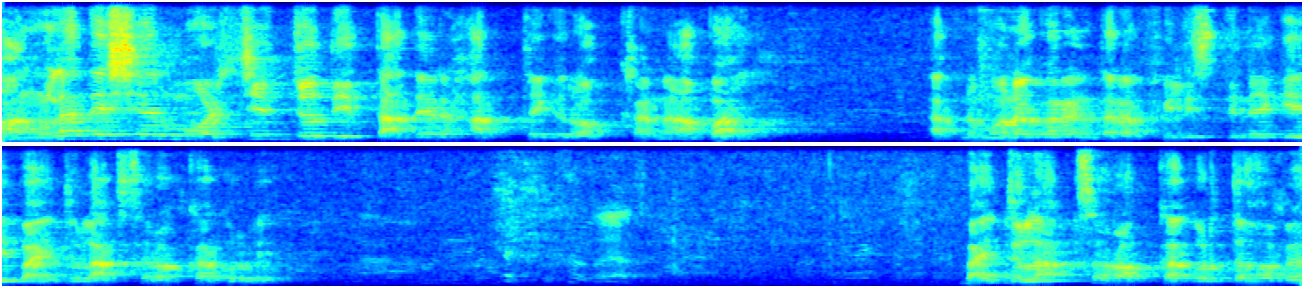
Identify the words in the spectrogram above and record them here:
বাংলাদেশের মসজিদ যদি তাদের হাত থেকে রক্ষা না পায়, আপনি মনে করেন তারা ফিলিস্তিনে গিয়ে বাইতুল আকসা রক্ষা করবে? বাইতুল আকসা রক্ষা করতে হবে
